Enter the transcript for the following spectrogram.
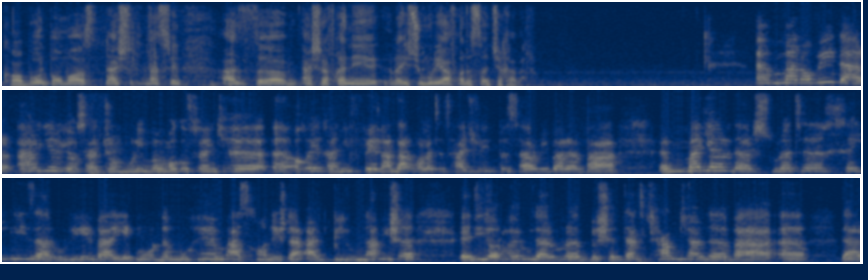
کابل با ماست. نسرین از اشرف غنی رئیس جمهوری افغانستان چه خبر؟ منابعی در ارگ ریاست جمهوری به ما گفتن که آقای غنی فعلا در حالت تجرید به سر می‌بره و مگر در صورت خیلی ضروری و یک مورد مهم از خانش در ارگ بیرون نمیشه دیدارهای رو در رو به شدت کم کرده و در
